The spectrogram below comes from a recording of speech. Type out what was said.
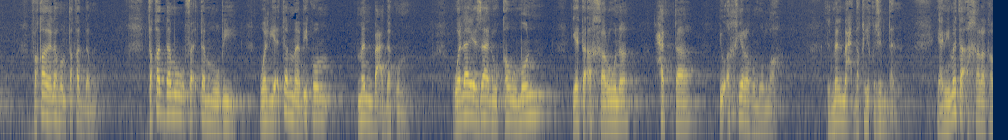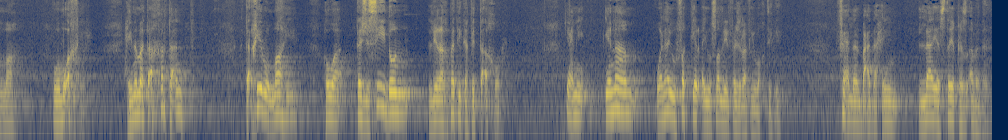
فقال لهم تقدموا. تقدموا فأتموا بي وليأتم بكم من بعدكم. ولا يزال قوم يتأخرون حتى يؤخرهم الله. الملمح دقيق جدا. يعني متى أخرك الله؟ هو مؤخر. حينما تأخرت أنت تأخير الله هو تجسيد لرغبتك في التأخر. يعني ينام ولا يفكر أن يصلي الفجر في وقته. فعلا بعد حين لا يستيقظ أبدا.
